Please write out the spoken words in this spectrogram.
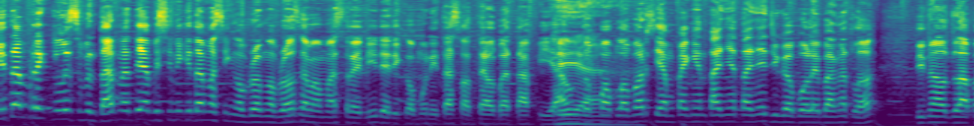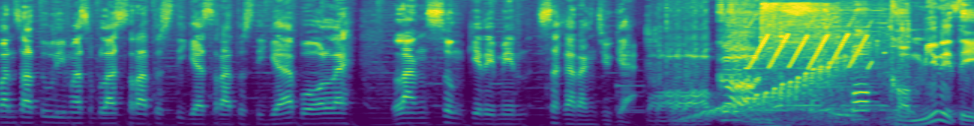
kita break dulu sebentar. Nanti habis ini kita masih ngobrol-ngobrol sama Mas Redi dari komunitas Hotel Batavia. Iya. Untuk pop lovers yang pengen tanya-tanya juga boleh banget loh. Di 0815111003 boleh langsung kirimin sekarang juga. Popcorn Pop Community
